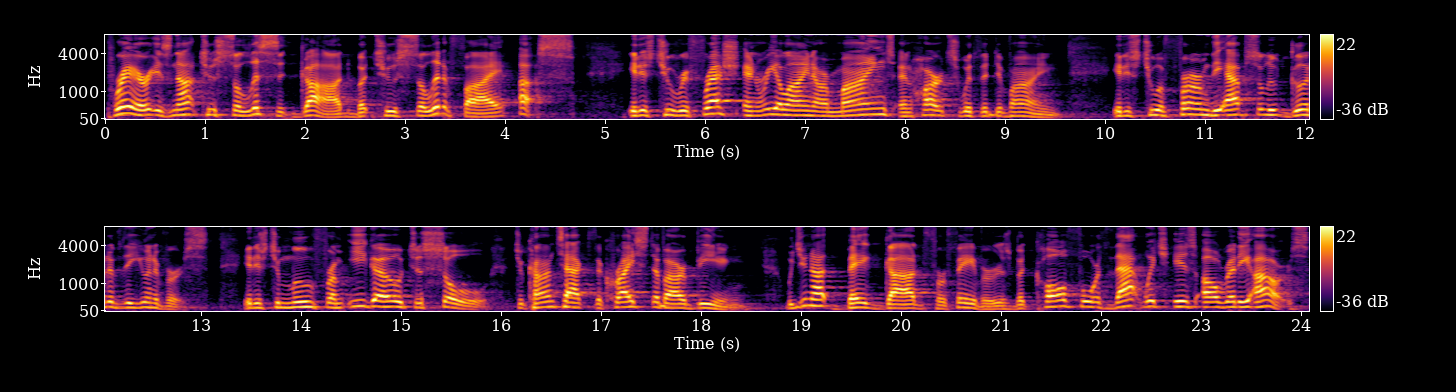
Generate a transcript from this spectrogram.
Prayer is not to solicit God, but to solidify us. It is to refresh and realign our minds and hearts with the divine. It is to affirm the absolute good of the universe. It is to move from ego to soul, to contact the Christ of our being. We do not beg God for favors, but call forth that which is already ours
